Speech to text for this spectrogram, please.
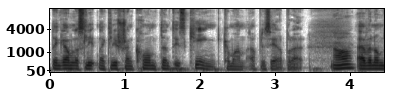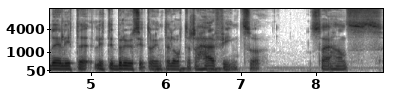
den gamla slitna klyschan content is king kan man applicera på det här. Ja, Även om det är lite, lite brusigt och inte låter så här fint så, så är hans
